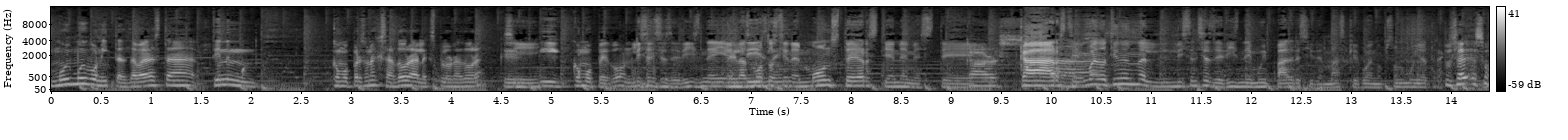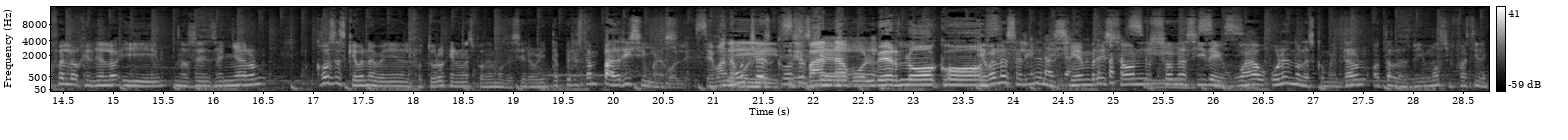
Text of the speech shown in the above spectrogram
Muy muy bonitas la verdad está tienen como personajes adora a la exploradora que- Sí. y cómo pegó no licencias de Disney De en las Disney. motos tienen Monsters tienen este Cars. Cars, Cars. tienen- bueno tienen unas licencias de Disney muy padres y demás que bueno son muy Pues atractivas eso fue lo genial y nos enseñaron cosas que van a venir en el futuro que no les podemos decir ahorita, pero están padrísimas. Híjole, se van a Muchas volver, cosas se van que- a volver locos Que van a salir en diciembre son, Sí, son así de sí, sí. wow. Unas nos las comentaron, otras las vimos y fue así de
